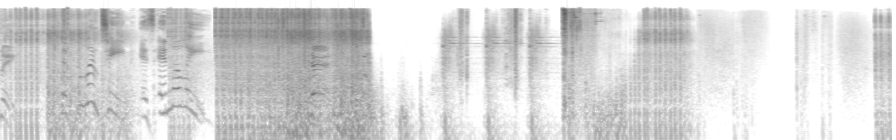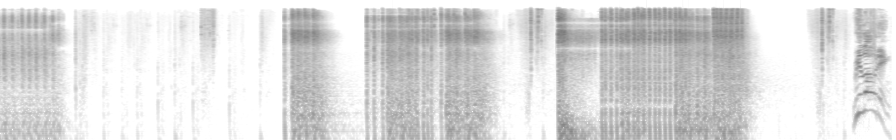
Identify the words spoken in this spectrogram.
Me! The blue team is in the lead. Dead! Reloading!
